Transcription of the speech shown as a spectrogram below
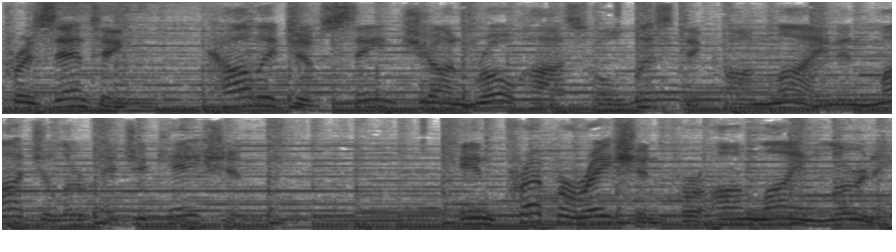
Presenting College of St. John Roxas Holistic Online and Modular Education. In preparation for online learning,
